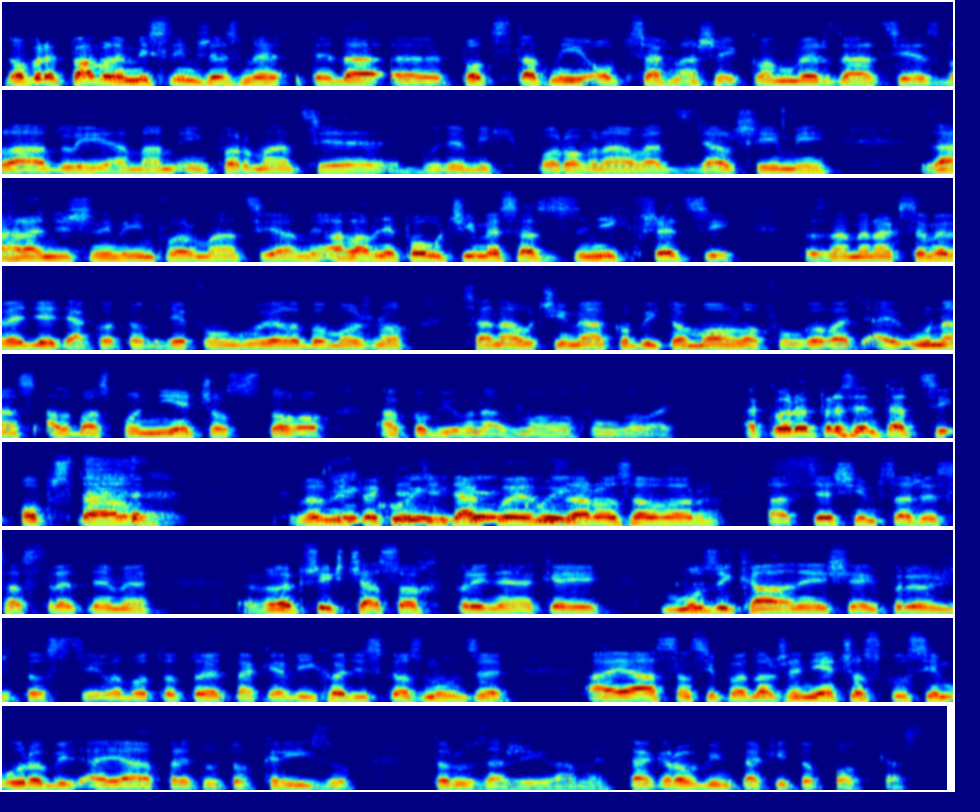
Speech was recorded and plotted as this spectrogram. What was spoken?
Dobre, Pavle, myslím, že sme teda e, podstatný obsah našej konverzácie zvládli a mám informácie, budem ich porovnávať s ďalšími zahraničnými informáciami a hlavne poučíme sa z nich všetci. To znamená, chceme vedieť, ako to kde funguje, lebo možno sa naučíme, ako by to mohlo fungovať aj u nás, alebo aspoň niečo z toho, ako by u nás mohlo fungovať. Ako reprezentát si obstal, veľmi pekne ti ďakujem ďakujem za rozhovor a teším sa, že sa stretneme v lepších časoch pri nejakej muzikálnejšej príležitosti, lebo toto je také východisko z núdze a ja som si povedal, že niečo skúsim urobiť aj ja pre túto krízu, ktorú zažívame. Tak robím takýto podcast.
